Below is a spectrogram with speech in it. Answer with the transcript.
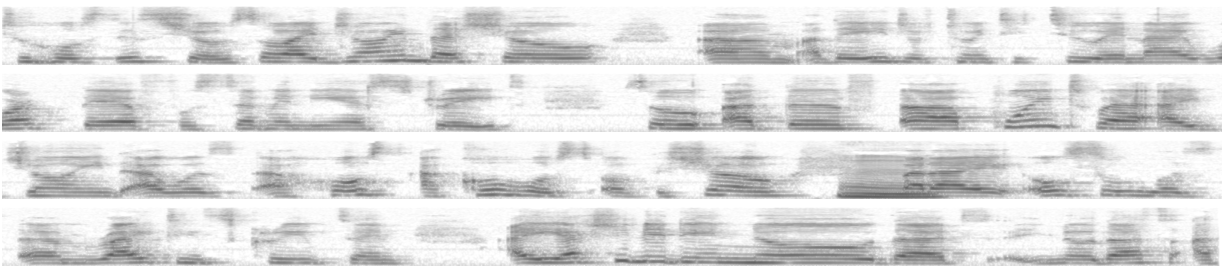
to host this show. So I joined the show um, at the age of 22, and I worked there for seven years straight. So at the uh, point where I joined, I was a host, a co-host of the show, mm. but I also was um, writing scripts, and I actually didn't know that you know that's a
